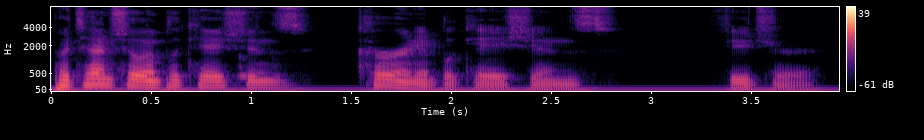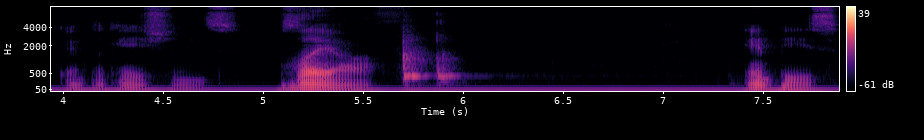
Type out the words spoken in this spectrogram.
Potential implications, current implications, future implications. Playoff. Impies.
